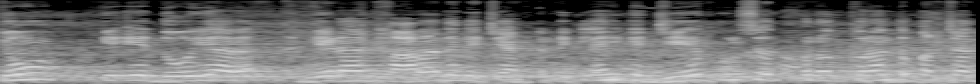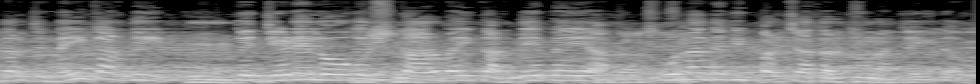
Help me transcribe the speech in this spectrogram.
ਕਿਉਂ? ਕਿ ਇਹ 2000 ਜਿਹੜਾ 18 ਦੇ ਵਿੱਚ ਐਕਟ ਨਿਕਲਿਆ ਸੀ ਕਿ ਜੇ ਪੁਲਿਸ ਤੁਰ- ਤੁਰੰਤ ਪਰਚਾ ਦਰਜ ਨਹੀਂ ਕਰਦੀ। ਤੇ ਜਿਹੜੇ ਲੋਕ ਇਹਦੀ ਕਾਰਵਾਈ ਕਰਦੇ ਪਏ ਆ ਉਹਨਾਂ ਤੇ ਵੀ ਪਰਚਾ ਦਰਜ ਹੋਣਾ ਚਾਹੀਦਾ ਵਾ।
